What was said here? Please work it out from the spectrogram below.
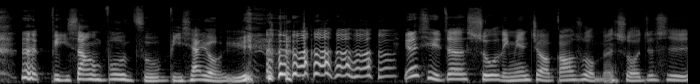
比上不足，比下有余。因为其实这书里面就有告诉我们说，就是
